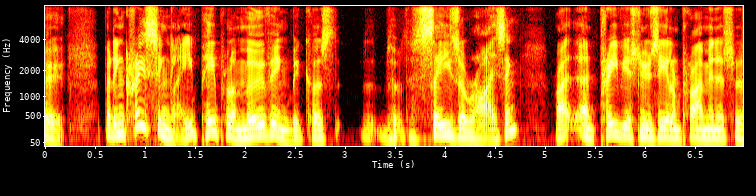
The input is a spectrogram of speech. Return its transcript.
II. But increasingly, people are moving because the, the seas are rising, right? And previous New Zealand Prime Minister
